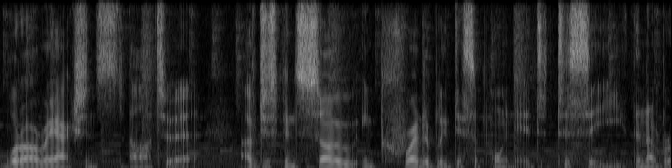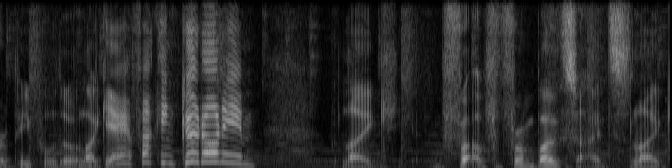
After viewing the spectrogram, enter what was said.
what our reactions are to it. I've just been so incredibly disappointed to see the number of people that were like, "Yeah, fucking good on him," like f- from both sides. Like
